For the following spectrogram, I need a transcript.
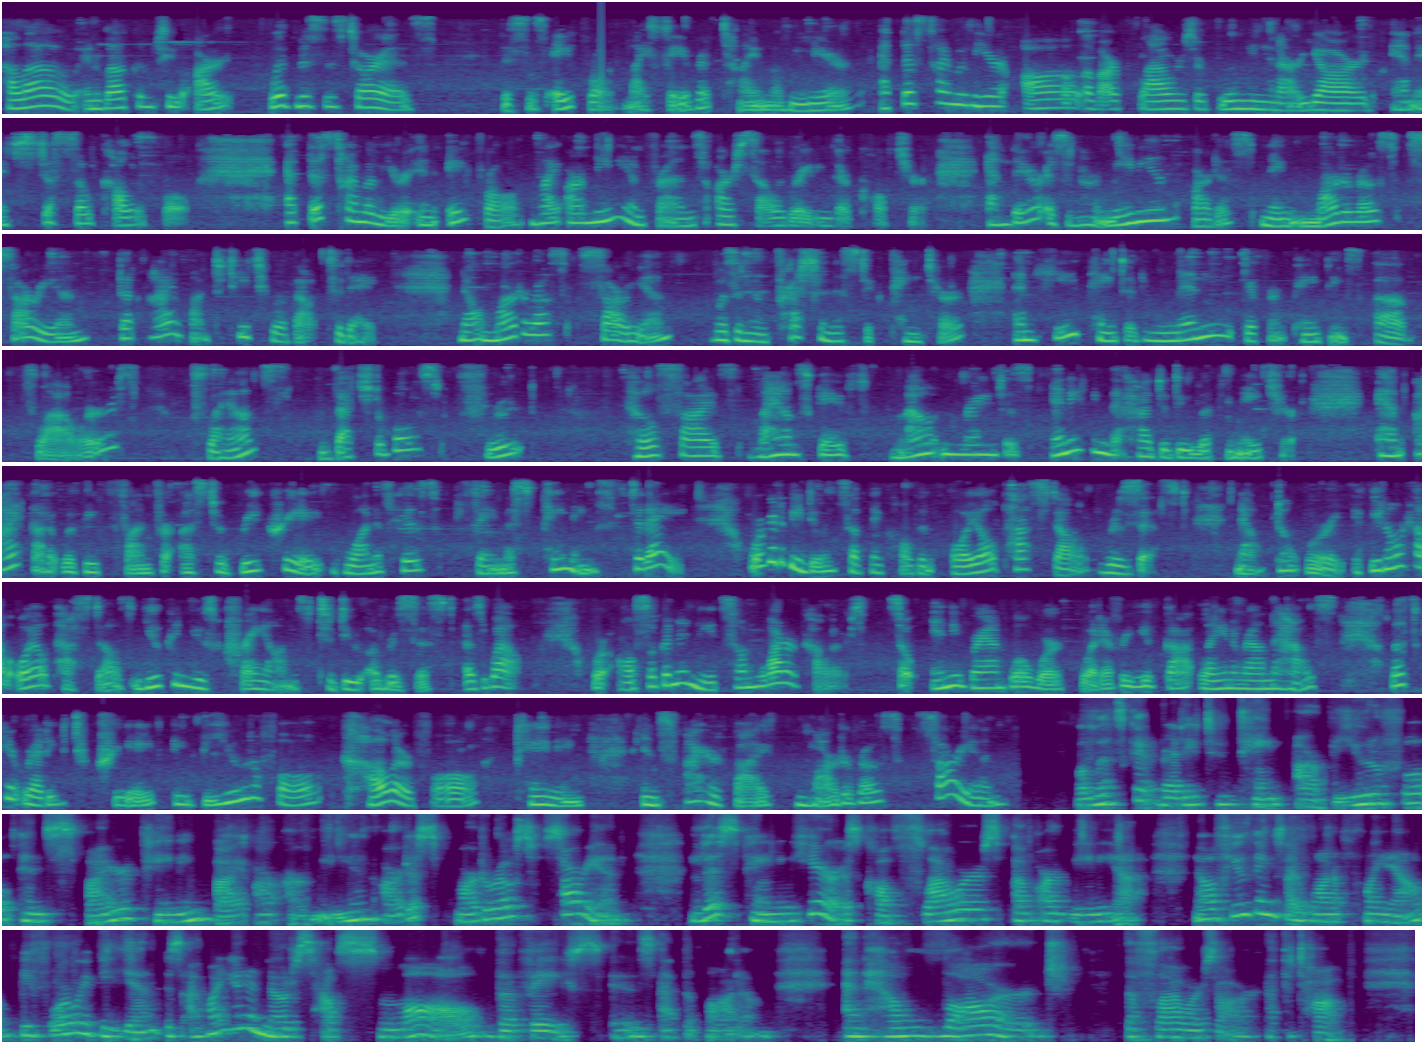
Hello, and welcome to Art with Mrs. Torres. This is April, my favorite time of year. At this time of year, all of our flowers are blooming in our yard, and it's just so colorful. At this time of year in April, my Armenian friends are celebrating their culture, and there is an Armenian artist named Martiros Saryan that I want to teach you about today. Now, Martiros Saryan was an impressionistic painter and he painted many different paintings of flowers, plants, vegetables, fruit, hillsides, landscapes, mountain ranges, anything that had to do with nature. And I thought it would be fun for us to recreate one of his famous paintings today. We're going to be doing something called an oil pastel resist. Now, don't worry, if you don't have oil pastels, you can use crayons to do a resist as well. We're also going to need some watercolors. So any brand will work, whatever you've got laying around the house. Let's get ready to create a beautiful, colorful painting inspired by Martiros Saryan. Well, let's get ready to paint our beautiful inspired painting by our Armenian artist, Martiros Saryan. This painting here is called Flowers of Armenia. Now, a few things I want to point out before we begin is I want you to notice how small the vase is at the bottom and how large the flowers are at the top.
